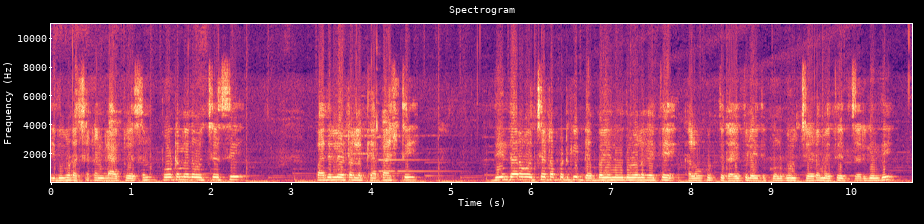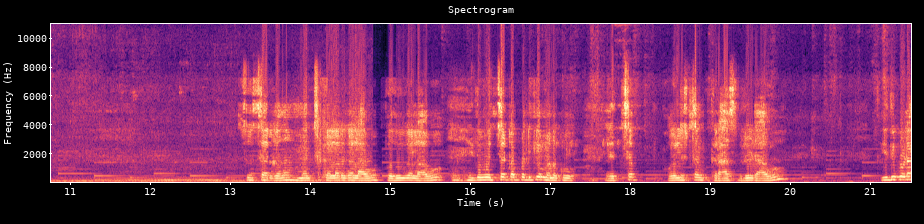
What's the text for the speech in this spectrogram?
ఇది కూడా సెకండ్ లాక్టివేషన్ పూట మీద వచ్చేసి పది లీటర్ల కెపాసిటీ. దీని ధర వచ్చేటప్పటికి డెబ్బై ఎనిమిది వేలకైతే అయితే కలవకుర్తి రైతులు అయితే కొనుగోలు చేయడం అయితే జరిగింది. చూశారు కదా మంచి కలర్గా లావు పొదువుగా లావు. ఇది వచ్చేటప్పటికి మనకు హెచ్ఎఫ్ హోలిస్టన్ క్రాస్ బ్రీడ్ ఆవు. ఇది కూడా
